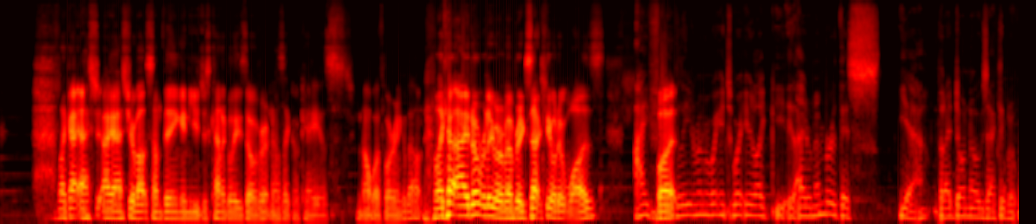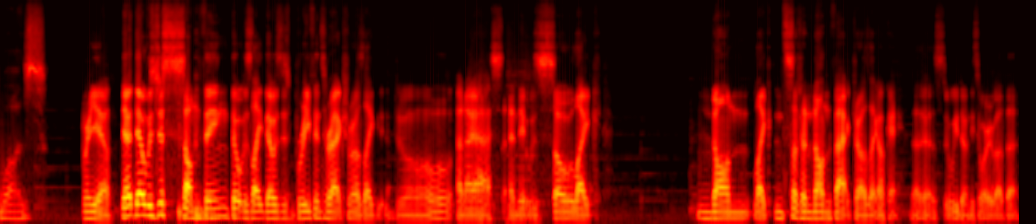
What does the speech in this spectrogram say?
like, I asked, I asked you about something and you just kind of glazed over it, and I was like, okay, it's not worth worrying about. like, I, I don't really remember exactly what it was. I but- vaguely remember what you're, what you're like. I remember this, yeah, but I don't know exactly what it was. Yeah, there, there was just something that was like there was this brief interaction where I was like, oh, and I asked, and it was so like non like such a non-factor. I was like, okay, that is- we don't need to worry about that.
